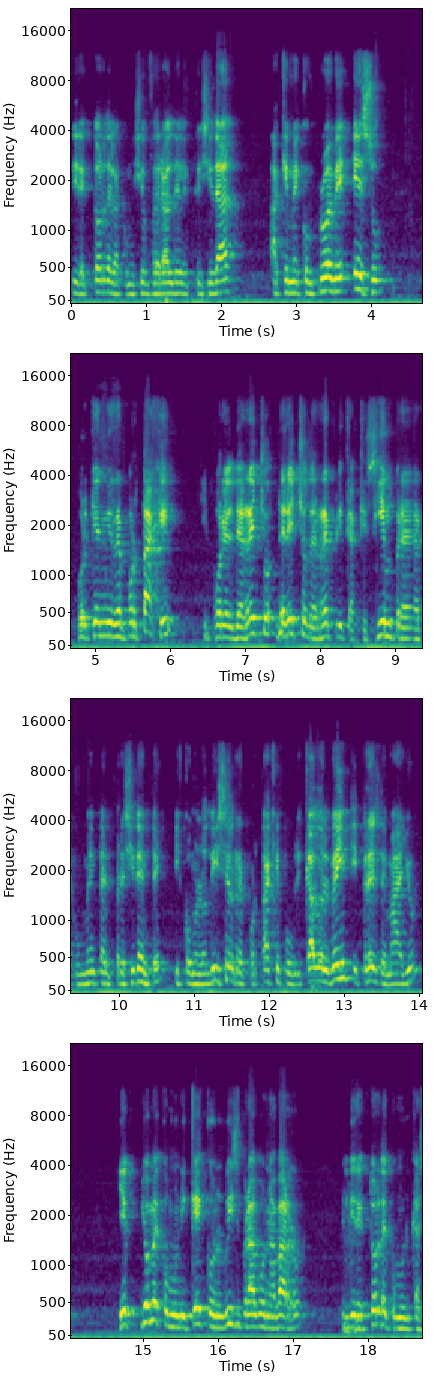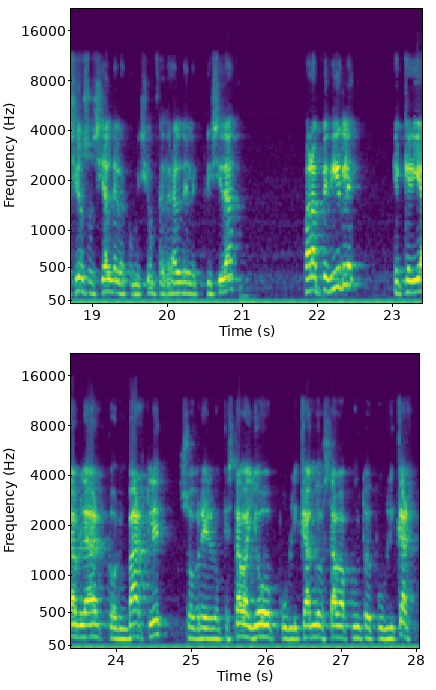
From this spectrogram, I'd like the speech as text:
director de la Comisión Federal de Electricidad a que me compruebe eso, porque en mi reportaje y por el derecho, derecho de réplica que siempre argumenta el presidente, y como lo dice el reportaje publicado el 23 de mayo, yo me comuniqué con Luis Bravo Navarro, el director de comunicación social de la Comisión Federal de Electricidad, para pedirle que quería hablar con Bartlett sobre lo que estaba yo publicando, estaba a punto de publicar.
